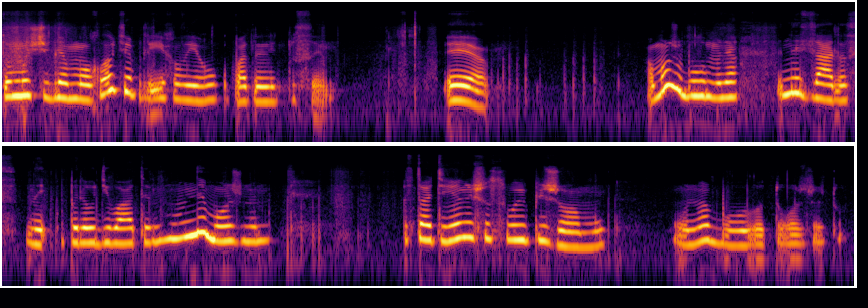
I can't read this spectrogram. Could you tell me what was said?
тому що для мого хлопця приїхали його купательні труси. Е, а може було мене не зараз не переодівати? Не можна. Кстати, я знайшла свою піжаму. Вона була теж тут.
